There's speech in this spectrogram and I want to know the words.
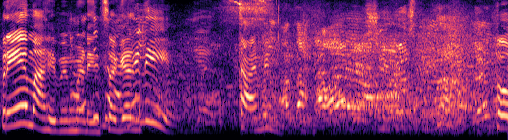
प्रेम आहे मी म्हणेन सगळ्यांनी फॅमिली हो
